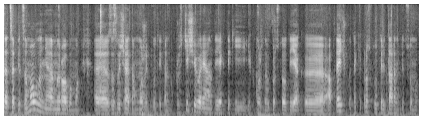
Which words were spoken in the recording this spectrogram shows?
Це, це під замовлення ми робимо. Е, Зазвичай там можуть бути там простіші варіанти, як такі, їх можна використовувати як е, аптечку, так і просто утилітарний підсумок.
